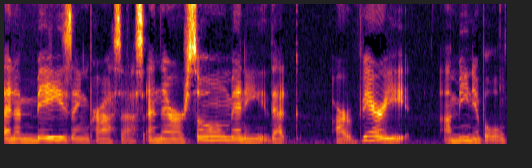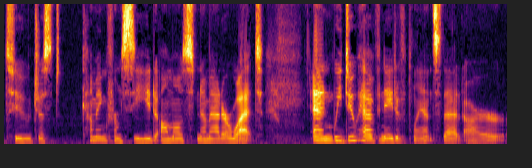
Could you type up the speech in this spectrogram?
an amazing process, and there are so many that are very amenable to just coming from seed almost no matter what and we do have native plants that are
